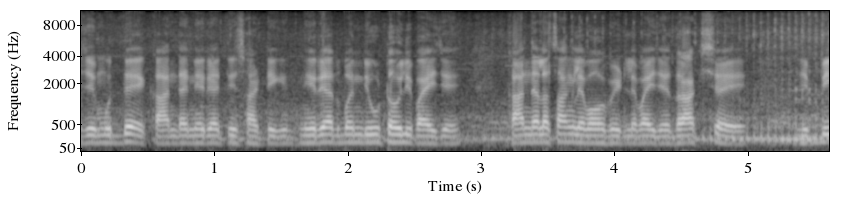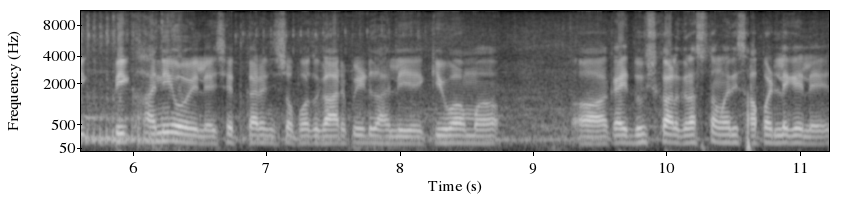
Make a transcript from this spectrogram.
जे मुद्दे आहे कांद्या निर्यातीसाठी निर्यात बंदी उठवली पाहिजे कांद्याला चांगले भाव भेटले पाहिजे द्राक्ष आहे जे पीक पीक हानी होईल आहे शेतकऱ्यांची सपोज गारपीट झाली आहे किंवा मग काही दुष्काळग्रस्तामध्ये सापडले गेले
